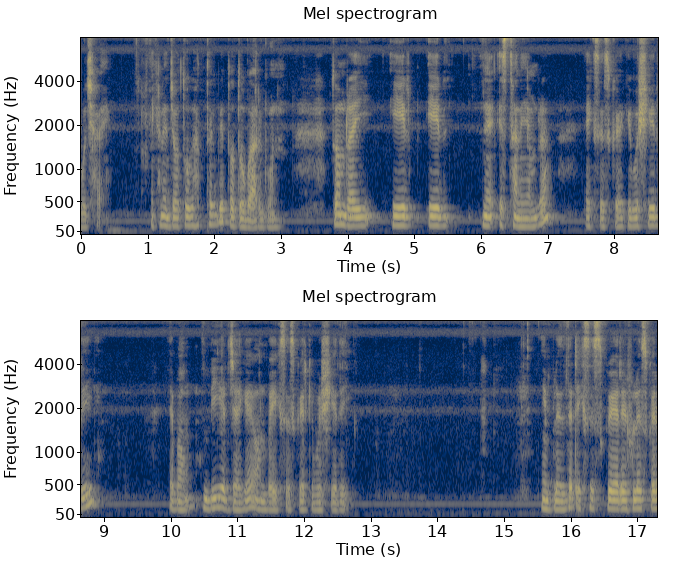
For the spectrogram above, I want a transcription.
বোঝায়। এখানে যত ঘাত থাকবে তত বার গুণ। তো আমরা এই এর এর স্থানে আমরা এক্স স্কোয়ারকে বসিয়ে দিই এবং বি এর জায়গায় ওয়ান বাই এক্স স্কোয়ারকে বসিয়ে দিই। ইমপ্লাইজ দ্যাট এক্স স্কোয়ারের হোল স্কোয়ার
